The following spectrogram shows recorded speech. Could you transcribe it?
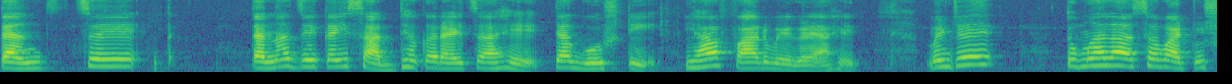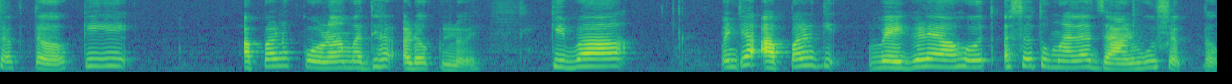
त्यांचे त्यांना जे काही साध्य करायचं आहे त्या गोष्टी ह्या फार वेगळ्या आहेत. म्हणजे तुम्हाला असं वाटू शकतं की आपण कोणामध्ये अडकलो आहे किंवा म्हणजे आपण कि- वेगळे आहोत असं तुम्हाला जाणवू शकतं.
